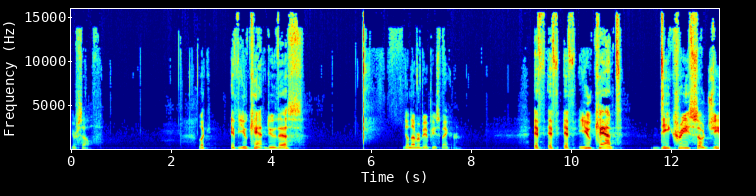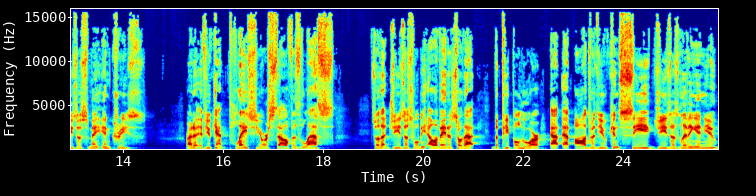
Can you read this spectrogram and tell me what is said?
yourself. Look, if you can't do this, you'll never be a peacemaker. If, if, if you can't decrease so Jesus may increase, right? If you can't place yourself as less so that Jesus will be elevated, so that the people who are at, at odds with you can see Jesus living in you,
